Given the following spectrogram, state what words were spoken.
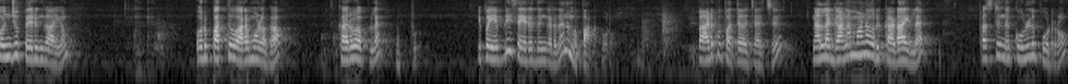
கொஞ்சம் பெருங்காயம். ஒரு பத்து வரமிளகா. கருவேப்பிலை உப்பு. இப்போ எப்படி செய்கிறதுங்கிறத நம்ம பார்க்க போகிறோம் இப்போ அடுப்பு பற்ற வச்சாச்சு. நல்ல கனமான ஒரு கடாயில் ஃபஸ்ட்டு இந்த கொள்ளு போடுறோம்.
